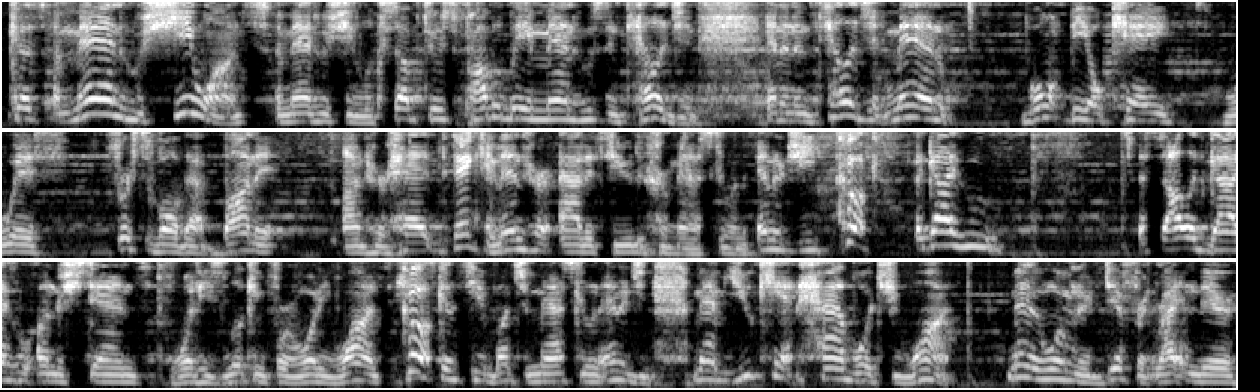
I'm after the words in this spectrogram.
Because a man who she wants, a man who she looks up to, is probably a man who's intelligent. And an intelligent man won't be okay with, first of all, that bonnet on her head. Thank you. And then her attitude, her masculine energy. Cook. A guy who a solid guy who understands what he's looking for and what he wants, he's just gonna see a bunch of masculine energy. Ma'am, you can't have what you want. Men and women are different, right? And their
